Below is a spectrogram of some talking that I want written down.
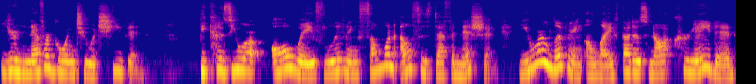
you're never going to achieve it because you are always living someone else's definition. You are living a life that is not created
